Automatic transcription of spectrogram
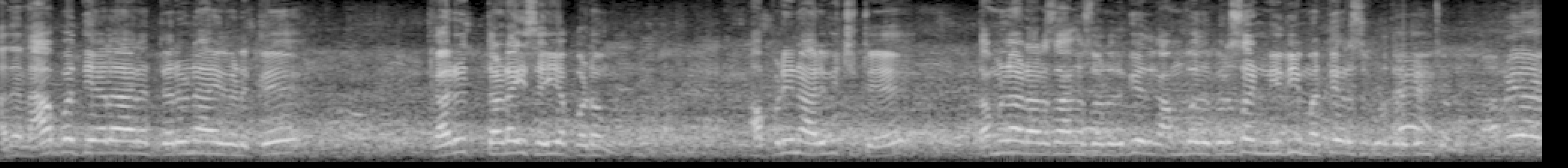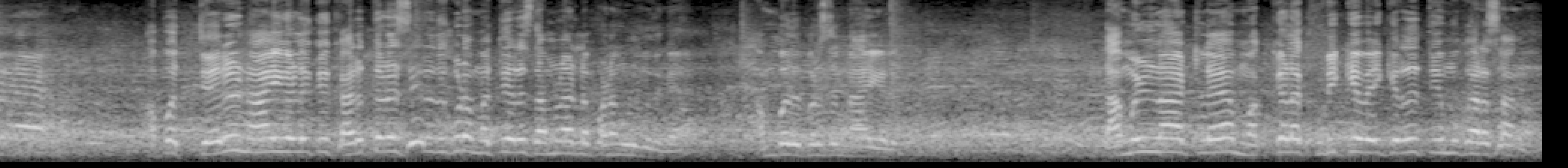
அந்த நாற்பத்தி ஏழாயிரம் தெருநாய்களுக்கு கருத்தடை செய்யப்படும் அப்படின்னு அறிவிச்சிட்டு தமிழ்நாடு அரசாங்கம் சொல்றதுக்கு இதுக்கு ஐம்பது பெர்சன்ட் நிதி மத்திய அரசு கொடுத்துருக்குன்னு சொல்லுங்க அப்போ தெரு நாய்களுக்கு கருத்தடை செய்யறது கூட மத்திய அரசு தமிழ்நாட்டில் பணம் கொடுக்குதுங்க. ஐம்பது பெர்சன்ட் நாய்களுக்கு. தமிழ்நாட்டில் மக்களை குடிக்க வைக்கிறது திமுக அரசாங்கம்.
